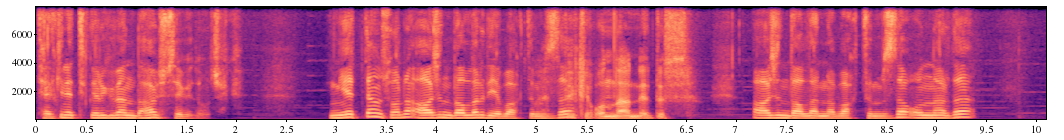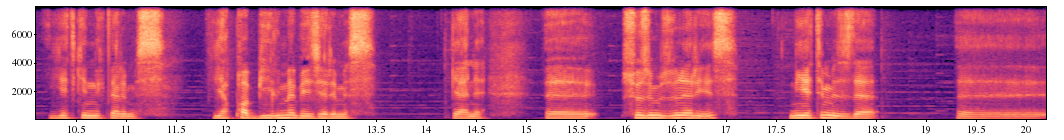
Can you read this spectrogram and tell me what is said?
telkin ettikleri güven daha üst seviyede olacak. Niyetten sonra ağacın dalları diye baktığımızda Peki onlar nedir? Ağacın dallarına baktığımızda onlar da yetkinliklerimiz, yapabilme becerimiz. Yani e, sözümüzün eriyiz. Niyetimizde e,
